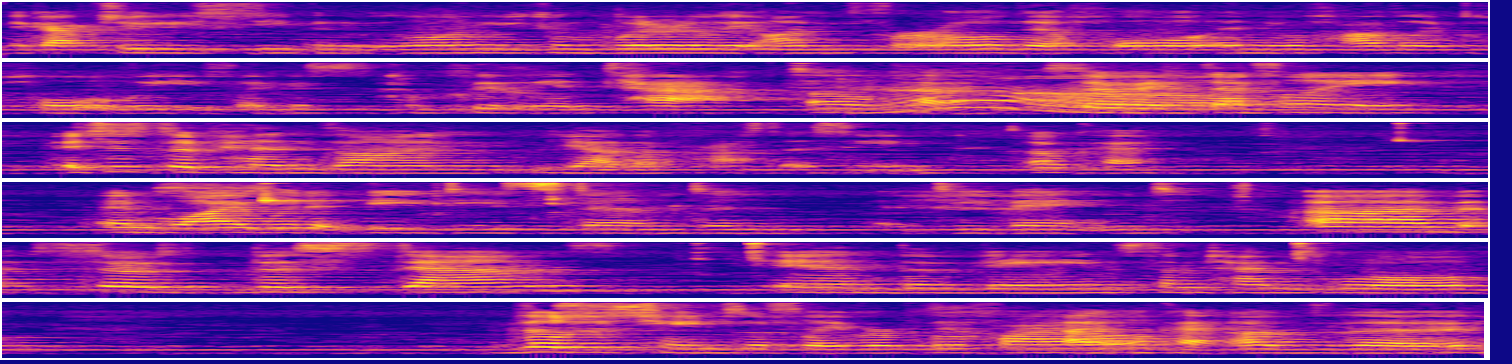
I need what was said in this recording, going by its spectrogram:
like after you steep an oolong, you can literally unfurl the whole, and you'll have like a whole leaf, like it's completely intact. Okay. So it definitely it just depends on yeah the processing. Okay. And why would it be de-stemmed and deveined? Um, so the stems and the veins sometimes will they'll just change the flavor profile okay. of the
